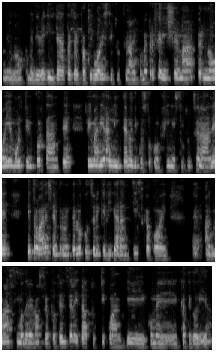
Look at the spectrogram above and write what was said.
ognuno come dire, interpreta i propri ruoli istituzionali come preferisce, ma per noi è molto importante rimanere all'interno di questo confine istituzionale e trovare sempre un'interlocuzione che vi garantisca poi eh, al massimo delle nostre potenzialità tutti quanti come categoria.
